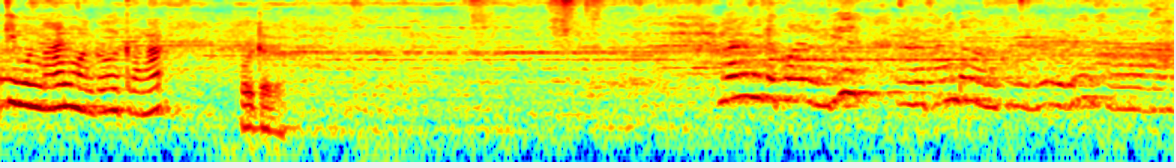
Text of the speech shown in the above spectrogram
அறுபத்தி மூணு நாயன்மார்களும் இருக்கிறாங்க போயிட்டு வரு. மேலும் இந்த கோயில் வந்து அஹ், சனி பகவானுக்கு வந்து ஒரு அஹ்,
